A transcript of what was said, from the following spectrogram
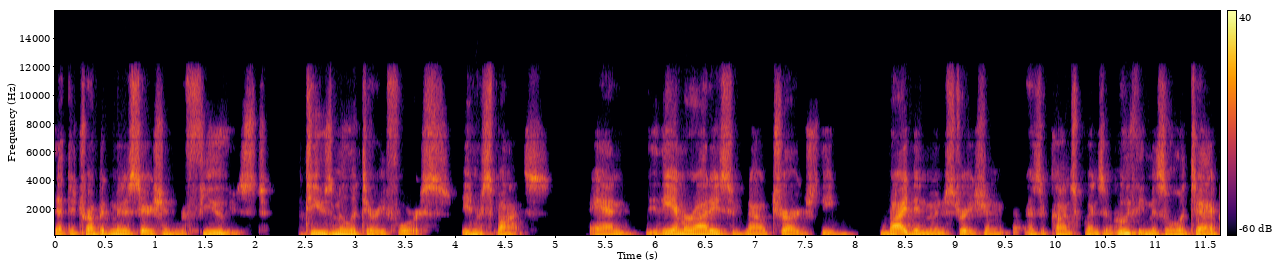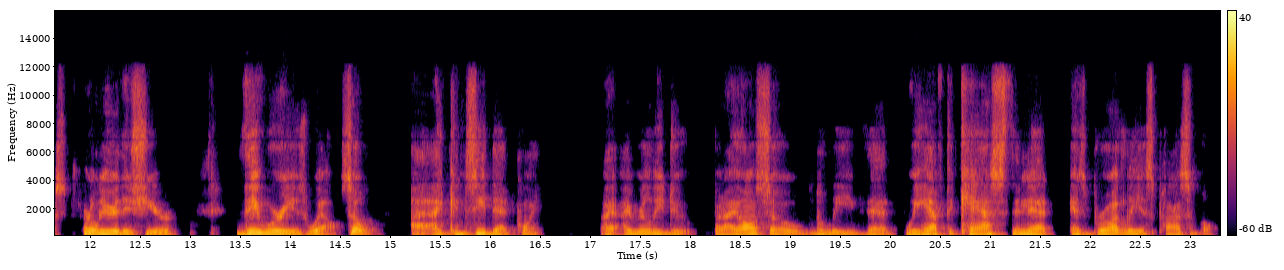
that the Trump administration refused to use military force in response. And the Emiratis have now charged the Biden administration as a consequence of Houthi missile attacks earlier this year, they worry as well. So I, I concede that point. I, I really do. But I also believe that we have to cast the net as broadly as possible.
